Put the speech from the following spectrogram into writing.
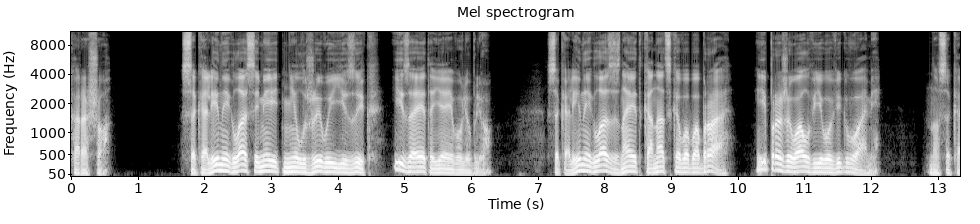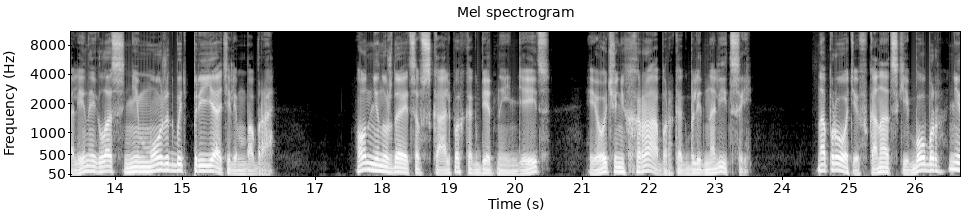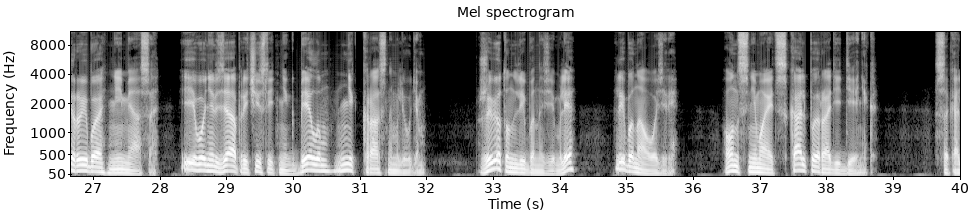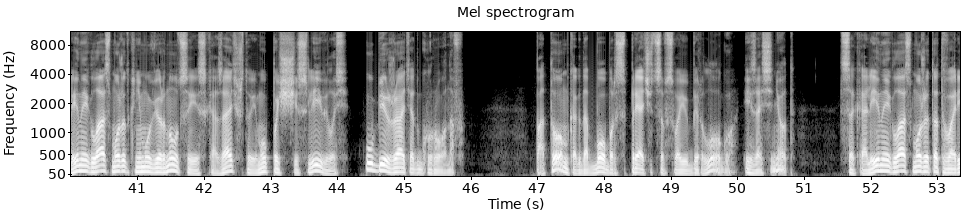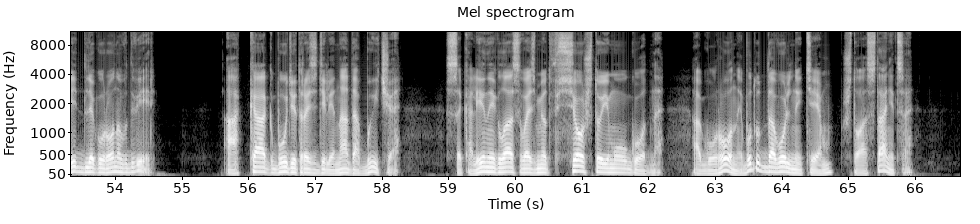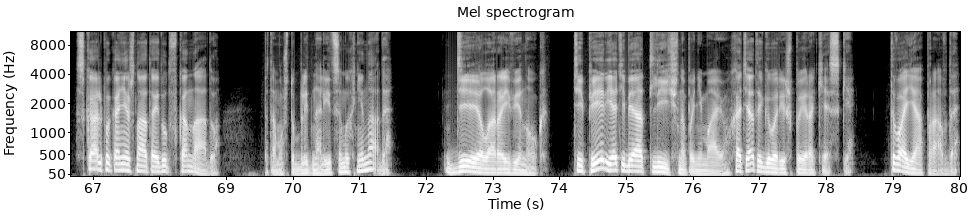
Хорошо. Соколиный глаз имеет нелживый язык, и за это я его люблю. Соколиный глаз знает канадского бобра и проживал в его вигваме. Но соколиный глаз не может быть приятелем бобра. Он не нуждается в скальпах, как бедный индеец, и очень храбр, как бледнолицый. Напротив, канадский бобр ни рыба, ни мясо, и его нельзя причислить ни к белым, ни к красным людям. Живет он либо на земле, либо на озере. Он снимает скальпы ради денег. Соколиный глаз может к нему вернуться и сказать, что ему посчастливилось убежать от гуронов. Потом, когда бобр спрячется в свою берлогу и заснет, Соколиный глаз может отворить для Гуронов дверь. А как будет разделена добыча? Соколиный глаз возьмет все, что ему угодно, а Гуроны будут довольны тем, что останется. Скальпы, конечно, отойдут в Канаду, потому что бледнолицам их не надо. Дело, Райвинук. Теперь я тебя отлично понимаю, хотя ты говоришь по-иракесски. Твоя правда.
